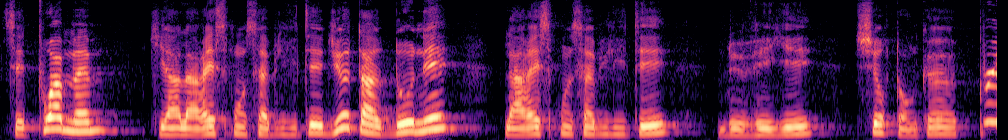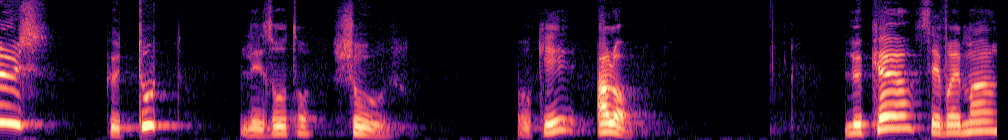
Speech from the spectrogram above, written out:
c'est toi-même qui as la responsabilité. Dieu t'a donné la responsabilité de veiller sur ton cœur plus que toutes les autres choses. OK? Alors, le cœur, c'est vraiment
